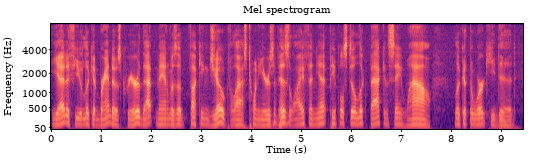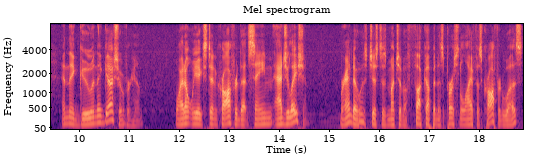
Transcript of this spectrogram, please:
Yet, if you look at Brando's career, that man was a fucking joke the last 20 years of his life, and yet people still look back and say, wow, look at the work he did. And they goo and they gush over him. Why don't we extend Crawford that same adulation? Brando was just as much of a fuck up in his personal life as Crawford was,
